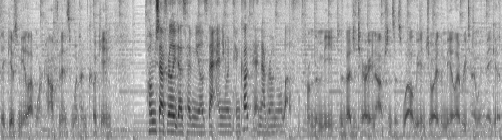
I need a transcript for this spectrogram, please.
It gives me a lot more confidence when I'm cooking. Home Chef really does have meals that anyone can cook and everyone will love. From the meat to the vegetarian options as well, we enjoy the meal every time we make it.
